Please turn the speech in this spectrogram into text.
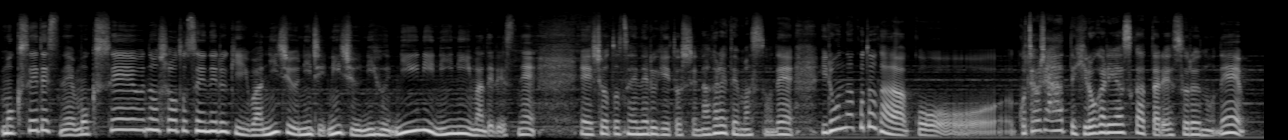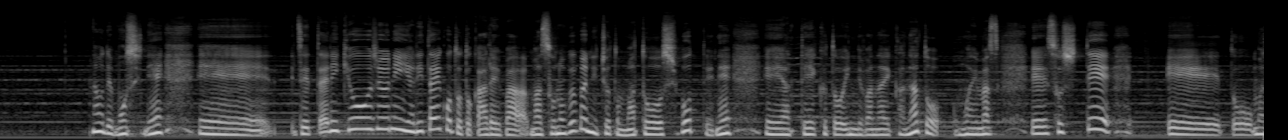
木星ですね木星の衝突エネルギーは22時22分2222までですね、えー、衝突エネルギーとして流れてますのでいろんなことがこうごちゃごちゃって広がりやすかったりするのでなのでもしね、えー、絶対に今日中にやりたいこととかあれば、まあ、その部分にちょっと的を絞ってね、えー、やっていくといいんではないかなと思います。えー、そしてえーとまあ、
